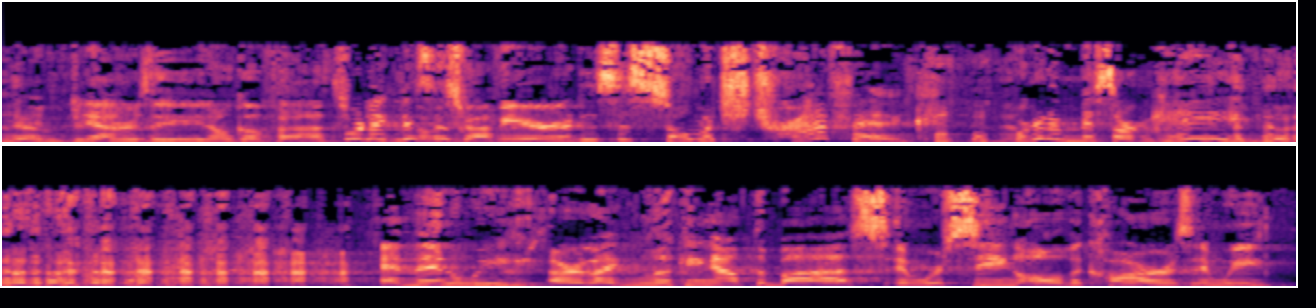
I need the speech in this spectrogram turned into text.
in New Yeah. Jersey, you don't go fast. We're like, this is traffic. weird. This is so much traffic. We're going to miss our game. and then we are like looking out the bus and we're seeing all the cars and we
